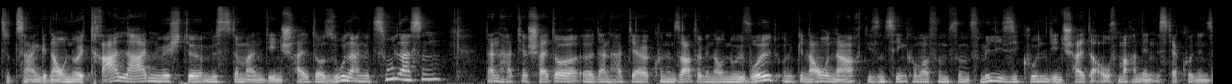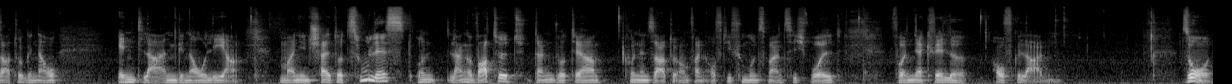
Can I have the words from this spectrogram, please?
sozusagen genau neutral laden möchte, müsste man den Schalter so lange zulassen, dann hat der Schalter, äh, dann hat der Kondensator genau 0 Volt und genau nach diesen 10,55 Millisekunden den Schalter aufmachen, dann ist der Kondensator genau entladen, genau leer. Wenn man den Schalter zulässt und lange wartet, dann wird der Kondensator irgendwann auf die 25 Volt von der Quelle aufgeladen. So,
